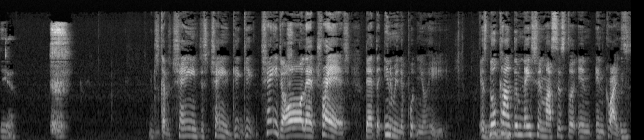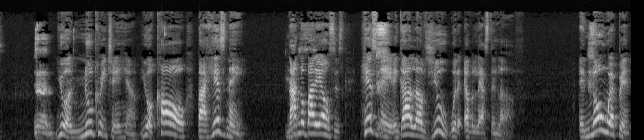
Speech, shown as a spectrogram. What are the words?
Yeah. You just got to change, just change, get, get, change all that trash that the enemy done put in your head. There's no mm-hmm. condemnation, my sister, in, in Christ. Mm-hmm. None. You're a new creature in him. You are called by his name, not nobody else's. His name. And God loves you with an everlasting love. And no weapon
